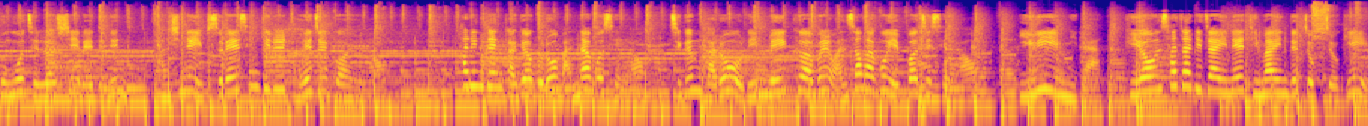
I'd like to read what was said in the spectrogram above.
05 젤러시 레드는 당신의 입술에 생기를 더해줄 거예요. 할인된 가격으로 만나보세요. 지금 바로 립 메이크업을 완성하고 예뻐지세요. 2위입니다. 사자 디자인의 디마인드 쪽쪽이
